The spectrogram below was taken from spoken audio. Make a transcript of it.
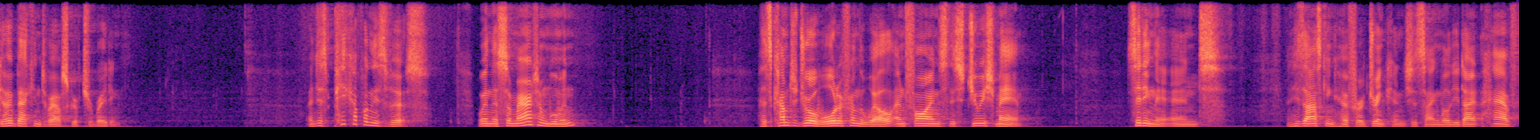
go back into our scripture reading and just pick up on this verse. When the Samaritan woman has come to draw water from the well and finds this Jewish man sitting there and, and he's asking her for a drink and she's saying, Well, you don't have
